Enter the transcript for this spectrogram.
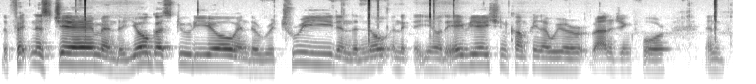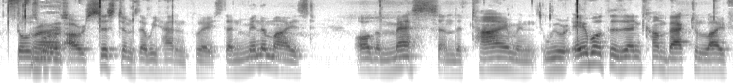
the fitness gym and the yoga studio and the retreat and the no and the, you know the aviation company that we were managing for, and those right. were our systems that we had in place that minimized all the mess and the time, and we were able to then come back to life,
